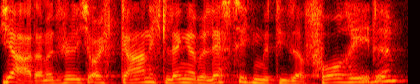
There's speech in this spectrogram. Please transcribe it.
Ja, damit will ich euch gar nicht länger belästigen mit dieser Vorrede.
